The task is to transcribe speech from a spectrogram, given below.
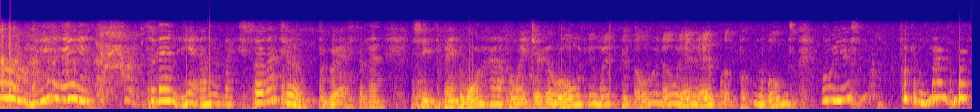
oh, yeah, yeah. So then, yeah, and like, so that's how it progressed. And then, she'd spend one half of winter go, oh, okay, wait, oh, no, yeah, yeah, of Bulmers. Oh, yes, fucking marathon bars.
